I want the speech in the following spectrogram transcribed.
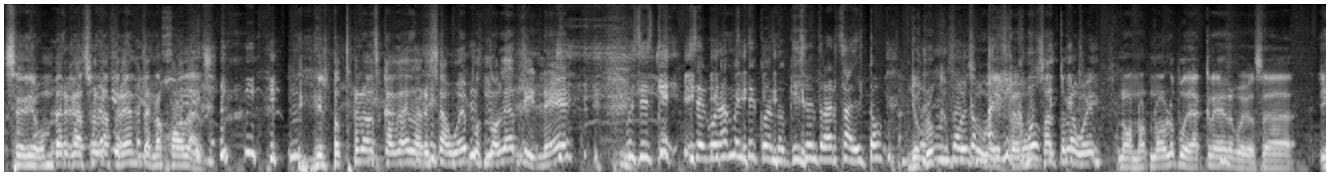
se dio un vergazo en la frente, no jodas. Y la otra nos caga de la risa, güey, pues no le atiné. pues es que seguramente cuando quiso entrar saltó. Yo creo que fue salto eso, güey. Pegó un salto la güey. No, no, no lo podía creer, güey. O sea, y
